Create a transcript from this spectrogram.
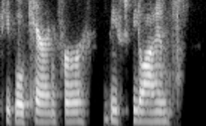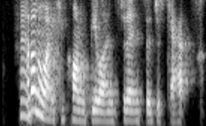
people caring for these felines. Hmm. I don't know why I keep calling them felines today instead of just cats.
